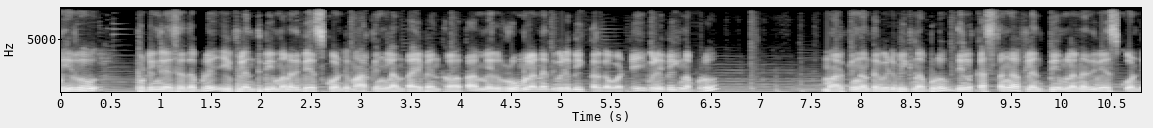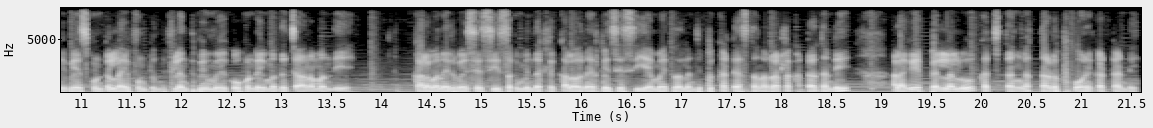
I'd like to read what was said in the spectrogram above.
మీరు పుట్టింగ్లు వేసేటప్పుడు ఈ ఫ్లెంత్ బీమ్ అనేది వేసుకోండి. మార్కింగ్లు అంతా అయిపోయిన తర్వాత మీరు రూమ్లు అనేది విడిబీకుతారు కాబట్టి విడిబీకినప్పుడు మార్కింగ్ అంతా విడిబీకినప్పుడు దీనిలో ఖచ్చితంగా ఫ్లెంత్ బీమ్లు అనేది వేసుకోండి. వేసుకుంటే లైఫ్ ఉంటుంది. ఫ్లెంత్ బీమ్ వేయకోకుండా ఈ మధ్య చాలామంది కలవ నేర్పేసేసి ఇసుక మీద అట్లా కలవ నేర్పేసేసి ఏమవుతుందని చెప్పి కట్టేస్తున్నారు. అట్లా కట్టద్దండి. అలాగే పిల్లలు ఖచ్చితంగా తడుపుకొని కట్టండి.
